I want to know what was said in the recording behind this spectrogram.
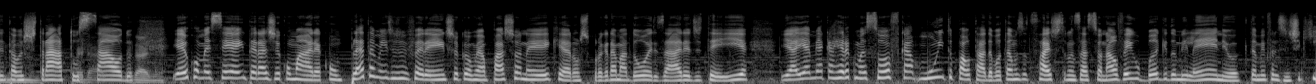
então o extrato, o Verdade, saldo. verdade. E aí eu comecei a interagir com uma área completamente diferente, que eu me apaixonei, que eram os programadores, a área de TI. E aí a minha carreira começou a ficar muito pautada. Botamos o site transacional, veio o bug do milênio, que também falei assim, gente, que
